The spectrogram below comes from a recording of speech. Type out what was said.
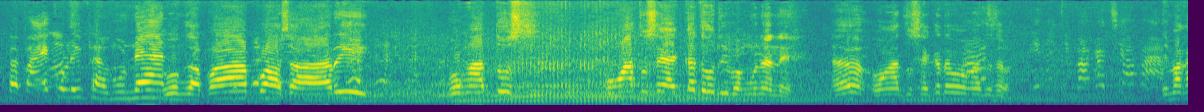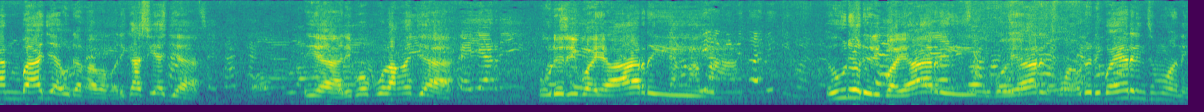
Bapaknya kulit bangunan. Oh, nggak apa-apa, sehari. Wong atus, wong atus seket tuh di bangunan ya. Ayo, wong atus seket atau wong atus apa? Ini dimakan siapa? Dimakan mbak aja, udah nggak apa-apa, dikasih aja. Iya, dibawa pulang aja. Udah dibayarin. Ini tadi Eh, udah udah dibayarin, dibayarin semua, udah dibayarin semua nih.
